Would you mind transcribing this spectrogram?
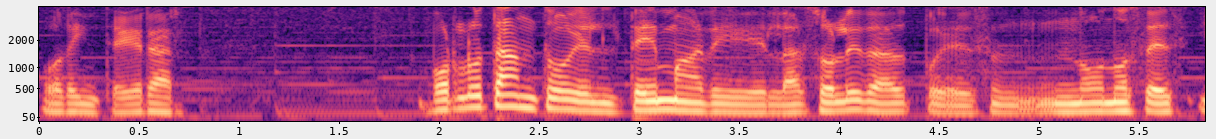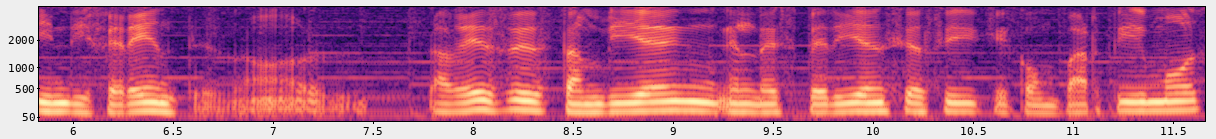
o de integrar. Por lo tanto, el tema de la soledad pues no nos es indiferente. A veces también en la experiencia así que compartimos,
